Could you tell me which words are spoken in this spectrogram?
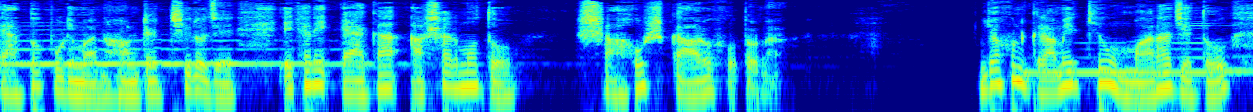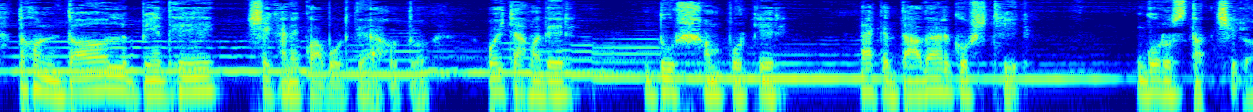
এত পরিমাণ হন্টেড ছিল যে এখানে একা আসার মতো সাহস কারও হতো না। যখন গ্রামের কেউ মারা যেত, তখন দল বেঁধে সেখানে কবর দেয়া হতো। ওইটা আমাদের দূর সম্পর্কের এক দাদার গোষ্ঠীর গোরস্থান ছিল।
